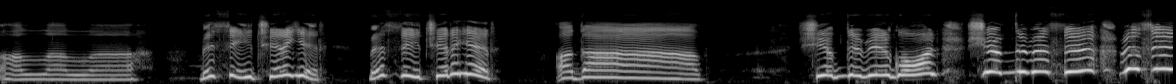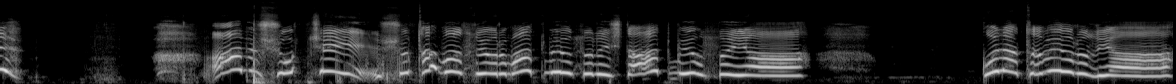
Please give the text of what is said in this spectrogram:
Allah Allah. Messi içeri gir. Messi içeri gir. Adam. Şimdi bir gol. Şimdi Messi. Messi. Abi şu şey şu basıyorum atmıyorsun işte atmıyorsun ya. Gol atamıyoruz ya.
